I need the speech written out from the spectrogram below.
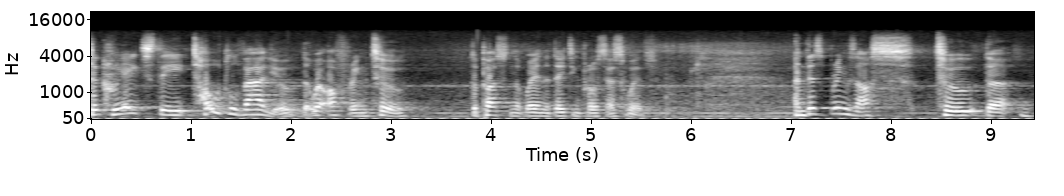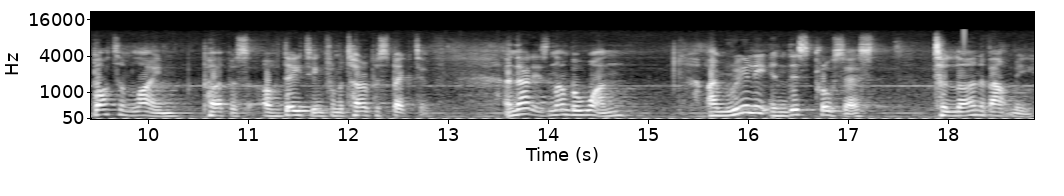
that creates the total value that we're offering to the person that we're in the dating process with. And this brings us to the bottom line purpose of dating from a Torah perspective. And that is number one, I'm really in this process to learn about me.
